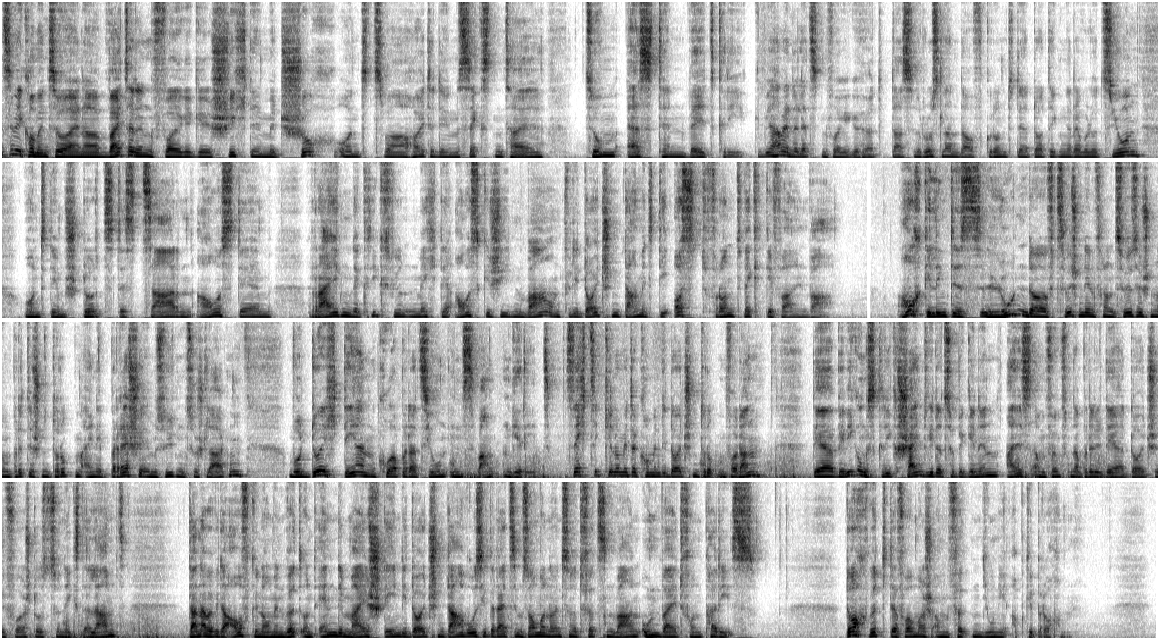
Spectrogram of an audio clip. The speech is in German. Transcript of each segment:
Herzlich willkommen zu einer weiteren Folge Geschichte mit Schuch und zwar heute dem sechsten Teil zum Ersten Weltkrieg. Wir haben in der letzten Folge gehört, dass Russland aufgrund der dortigen Revolution und dem Sturz des Zaren aus dem Reigen der kriegsführenden Mächte ausgeschieden war und für die Deutschen damit die Ostfront weggefallen war. Auch gelingt es Ludendorff zwischen den französischen und britischen Truppen eine Bresche im Süden zu schlagen, wodurch deren Kooperation ins Wanken gerät. 60 Kilometer kommen die deutschen Truppen voran. Der Bewegungskrieg scheint wieder zu beginnen, als am 5. April der deutsche Vorstoß zunächst erlahmt, dann aber wieder aufgenommen wird und Ende Mai stehen die Deutschen da, wo sie bereits im Sommer 1914 waren, unweit von Paris. Doch wird der Vormarsch am 4. Juni abgebrochen.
